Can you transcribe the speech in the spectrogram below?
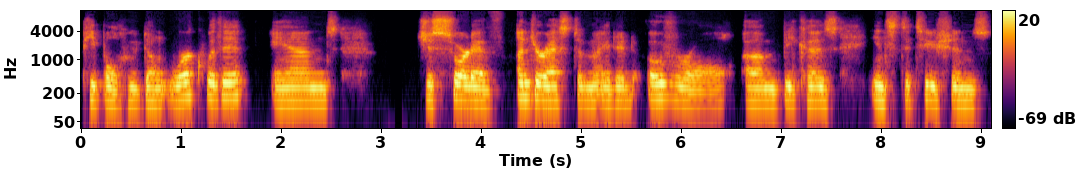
people who don't work with it and just sort of underestimated overall um, because institutions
